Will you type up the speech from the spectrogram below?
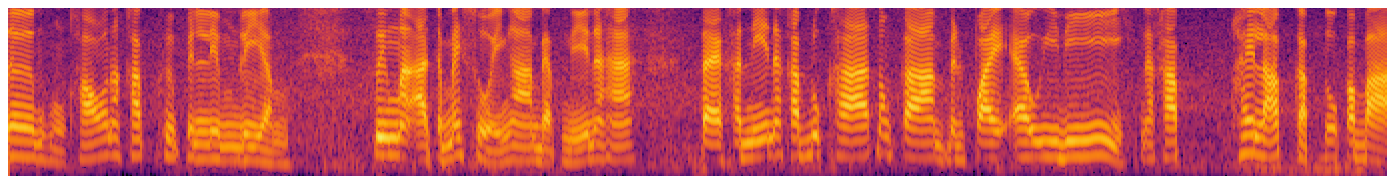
เดิมของเขานะครับคือเป็นเหลี่ยมๆซึ่งมันอาจจะไม่สวยงามแบบนี้นะฮะแต่คันนี้นะครับลูกค้าต้องการเป็นไฟ LED นะครับให้รับกับตัวกระบะ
